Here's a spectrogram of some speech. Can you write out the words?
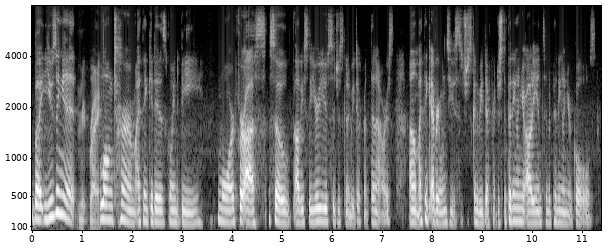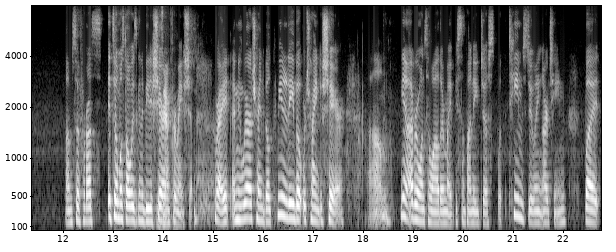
But using it Right. long term, I think it is going to be more for us. So obviously, your usage is going to be different than ours. Um, I think everyone's usage is going to be different, just depending on your audience and depending on your goals. Um, so for us, it's almost always going to be to share Exactly. information, right? I mean, we are trying to build community, but we're trying to share. Um, you know, every once in a while there might be somebody just what the team's doing, our team, but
